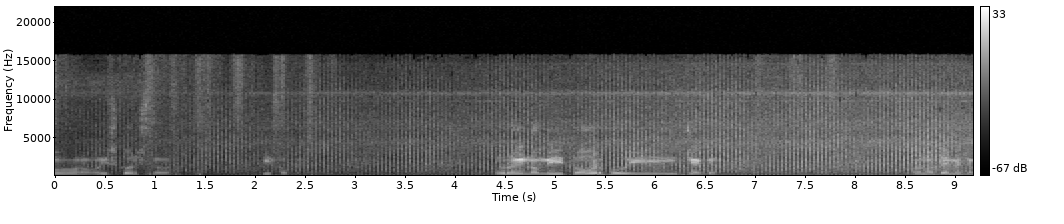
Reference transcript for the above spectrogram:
ono, iskoristio ifak. Ruino mi torbu i jacket. Ono, damage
